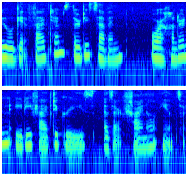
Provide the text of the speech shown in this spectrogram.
we will get 5 times 37, or 185 degrees, as our final answer.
